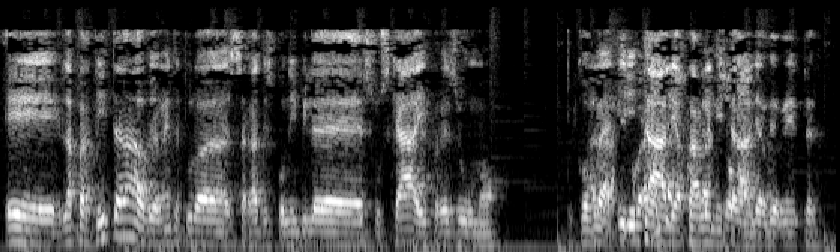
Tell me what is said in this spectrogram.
E la partita ovviamente tu la, sarà disponibile su Sky, presumo. Allora, in Italia, parlo in Italia ovviamente.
